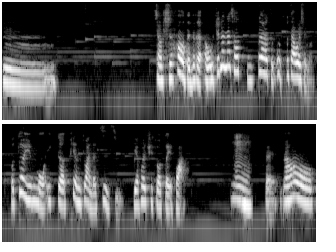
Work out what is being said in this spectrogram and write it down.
嗯，嗯小时候的那个，呃，我觉得那时候不知道怎不不知道为什么，我对于某一个片段的自己也会去做对话，嗯，对，然后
